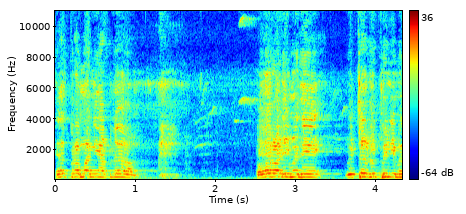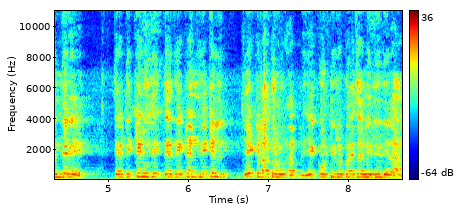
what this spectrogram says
त्याचप्रमाणे आपलं पवारवाडीमध्ये विठ्ठल रुक्मिणी मंदिर आहे त्या ठिकाणी त्या ठिकाणी देखील एक लाख रुपये एक कोटी रुपयाचा निधी दिला.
